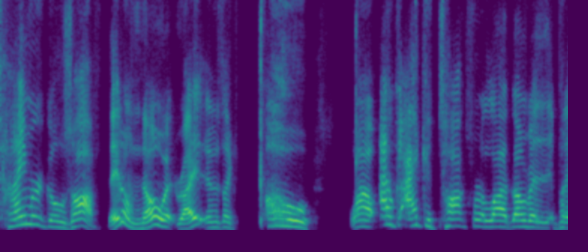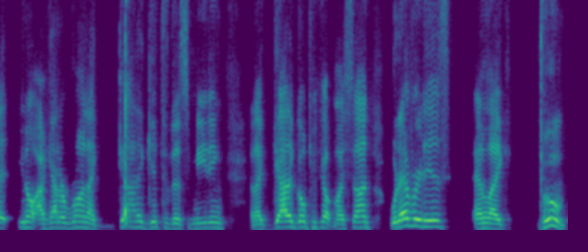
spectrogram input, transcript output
timer goes off. They don't know it, right? And it's like, oh, wow, I, I could talk for a lot longer, but, but you know, I gotta run. I gotta get to this meeting and I gotta go pick up my son, whatever it is. And like, boom,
